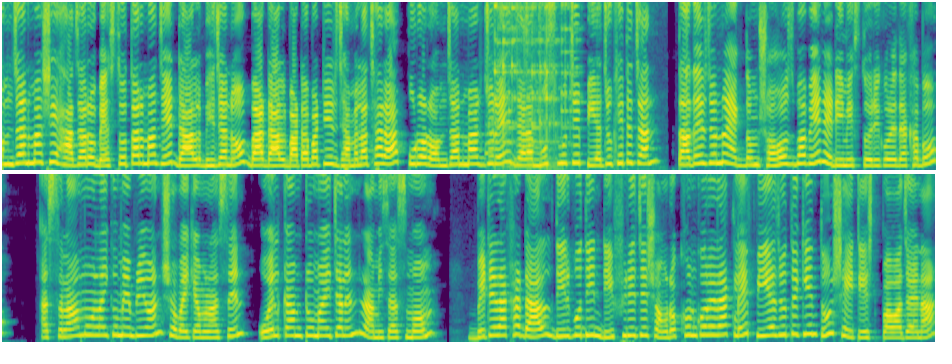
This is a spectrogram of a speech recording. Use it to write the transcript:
রমজান মাসে হাজারো ব্যস্ততার মাঝে ডাল ভেজানো বা ডাল বাটাবাটির ঝামেলা ছাড়া পুরো রমজান মাস জুড়ে যারা মুচমুচে পেঁয়াজু খেতে চান, তাদের জন্য একদম সহজভাবে রেডিমিক্স তৈরি করে দেখাবো। আসসালামু আলাইকুম এভরিওয়ান, সবাই কেমন আছেন? Welcome to my channel Ramisa's mom. বেটে রাখা ডাল দীর্ঘদিন ডিপ ফ্রিজে সংরক্ষণ করে রাখলে পেঁয়াজুতে কিন্তু সেই টেস্ট পাওয়া যায় না।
